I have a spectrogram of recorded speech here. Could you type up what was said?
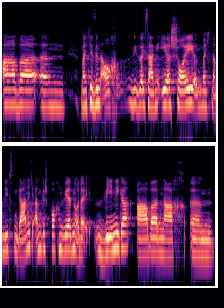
Aber ähm, manche sind auch, wie soll ich sagen, eher scheu und möchten am liebsten gar nicht angesprochen werden oder weniger. Aber nach ähm,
